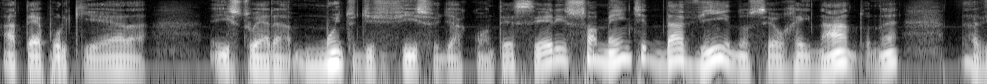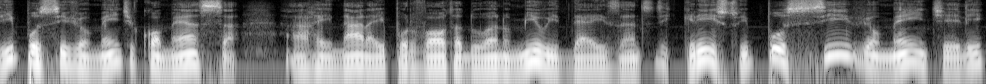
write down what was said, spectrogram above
até porque ela isto era muito difícil de acontecer e somente Davi no seu reinado, né? Davi possivelmente começa a reinar aí por volta do ano 1010 a.C. e possivelmente ele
